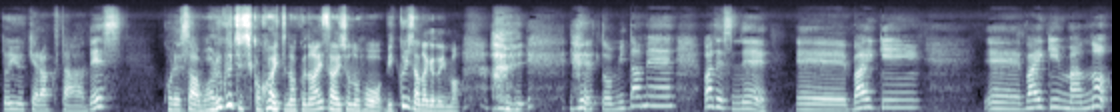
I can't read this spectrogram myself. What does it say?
というキャラクターです。これさ、悪口しか書いてなくない？最初の方。びっくりしたんだけど、今。はい。えっ、ー、と、見た目はですね、えー、バイキン、えー、バイキンマンの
